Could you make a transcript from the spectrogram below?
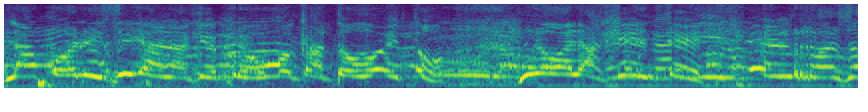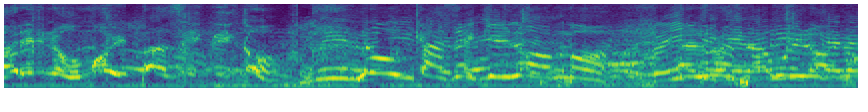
La policía es la que provoca todo esto, no la gente. El rosarino muy pacífico. Nunca se quilombo. El rosarino no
